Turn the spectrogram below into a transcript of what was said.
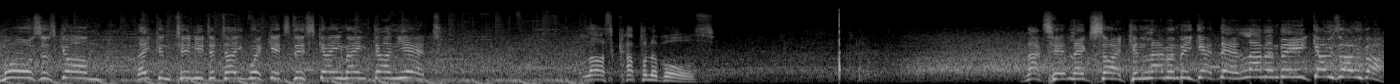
Moores has gone. They continue to take wickets. This game ain't done yet. Last couple of balls. That's hit leg side. Can Lammonby get there? Lammonby goes over.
